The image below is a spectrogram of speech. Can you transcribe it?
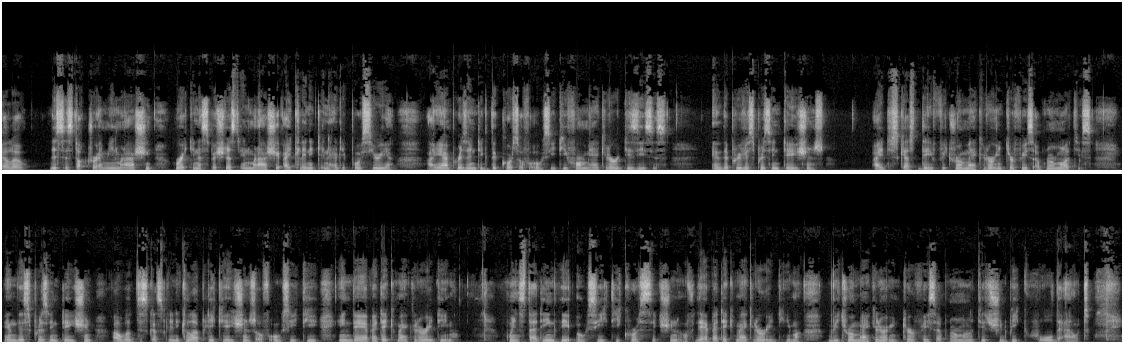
Hello, this is Dr. Ameen Marashi, retina specialist in Marashi Eye Clinic in Aleppo, Syria. I am presenting the course of OCT for macular diseases. In the previous presentations, I discussed the vitreomacular interface abnormalities. In this presentation, I will discuss clinical applications of OCT in diabetic macular edema. When studying the OCT cross-section of diabetic macular edema, vitreomacular interface abnormalities should be ruled out.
